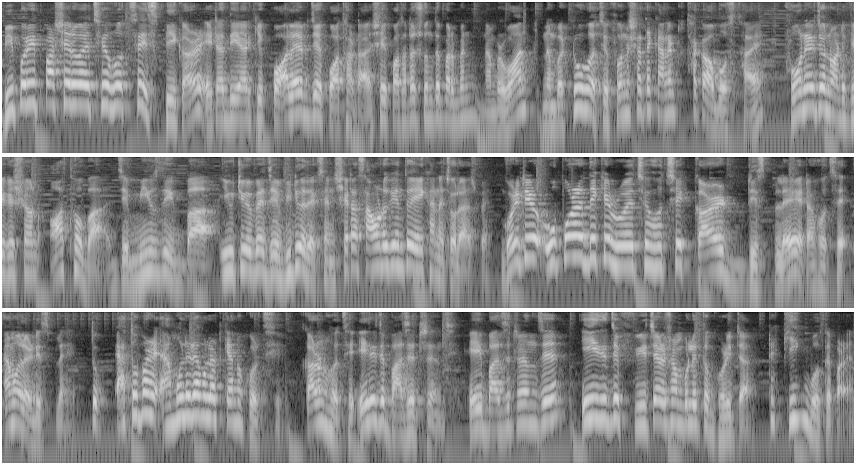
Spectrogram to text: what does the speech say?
বিপরীত পাশে রয়েছে হচ্ছে স্পিকার এটা দিয়ে আর কি কলের যে কথাটা, সেই কথাটা শুনতে পারবেন। নাম্বার ওয়ান নাম্বার টু হচ্ছে ফোনের সাথে কানেক্ট থাকা অবস্থায় ফোনের যে নোটিফিকেশন অথবা যে মিউজিক বা ইউটিউবে যে ভিডিও দেখছেন, সেটা সাউন্ডও কিন্তু এখানে চলে আসবে। ঘড়িটির উপরের দিকে রয়েছে হচ্ছে কার্ড ডিসপ্লে এটা হচ্ছে অ্যামোলেড ডিসপ্লে তো এতবার অ্যামোলেড অ্যামোলেড কেন করছি? কারণ হচ্ছে এই যে বাজেট রেঞ্জ এই বাজেট রেঞ্জে এই যে ফিচার সম্বলিত ঘড়িটা, এটা কি বলতে পারেন।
